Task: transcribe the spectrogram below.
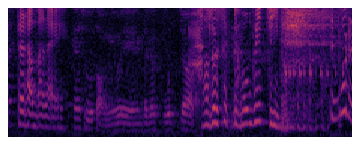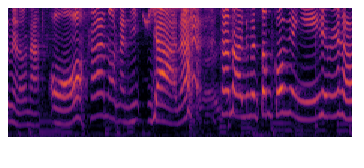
บๆเธอทำอะไร แค่ชูสองนิ้วเอง แล้วก็กูดจอบเรารู้สึกนะว่าไม่จริง ฉันพูดถึงไหนแล้วนะ อ๋อ ถ้านอนอันนี้อย่านะ ถ้านอนอันนี้มันต้องก้มอย่างนี้ใช่ไหมคะ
